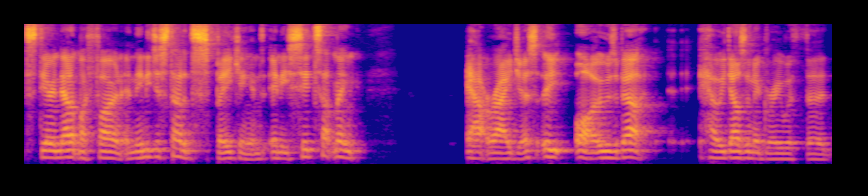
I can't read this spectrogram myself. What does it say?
staring down at my phone, and then he just started speaking, and, and he said something outrageous. He, oh, it was about how he doesn't agree with the.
